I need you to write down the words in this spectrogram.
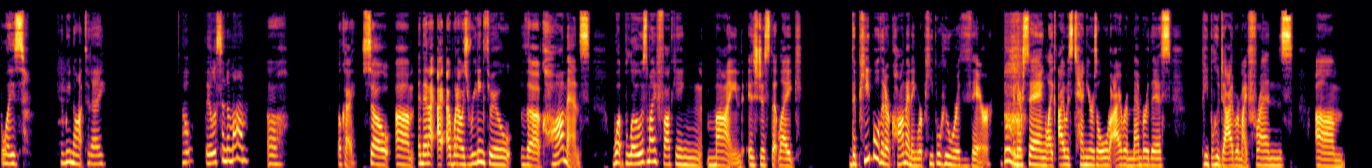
boys, can we not today? Oh, they listen to mom. Oh. Okay. So, um, and then I, I, I, when I was reading through the comments, what blows my fucking mind is just that, like, the people that are commenting were people who were there. and they're saying like i was 10 years old. I remember this. People who died were my friends. Um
